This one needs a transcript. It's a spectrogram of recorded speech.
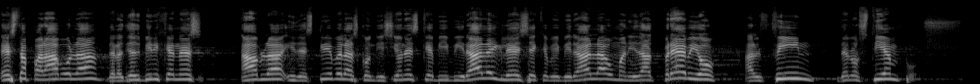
Esta parábola de las diez vírgenes habla y describe las condiciones que vivirá la iglesia, que vivirá la humanidad previo al fin de los tiempos.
